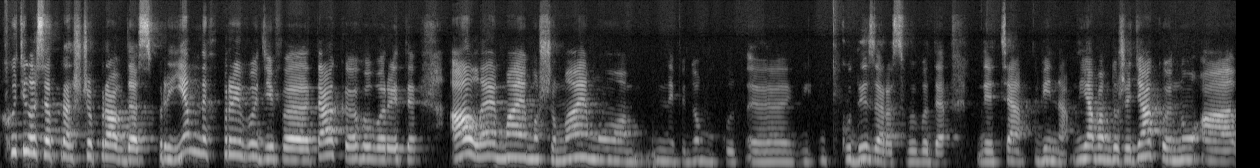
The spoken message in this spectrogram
Хотілося б, щоправда, з приємних приводів е, так е, говорити, але маємо, що маємо. Невідомо е, куди зараз виведе ця війна. Я вам дуже дякую. Ну а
